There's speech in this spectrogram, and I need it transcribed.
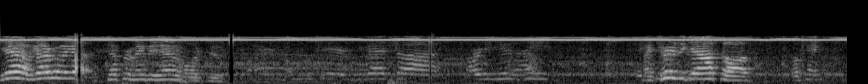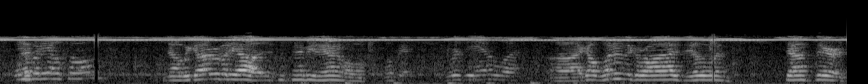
Yeah, we got everybody out, except for maybe an animal or two. You guys, uh, already used the, I turned the gas off. okay. Anybody else home? No, we got everybody out. It's just maybe an animal. Okay. Where's the animal at? Uh, I got one in the garage, the other one downstairs.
